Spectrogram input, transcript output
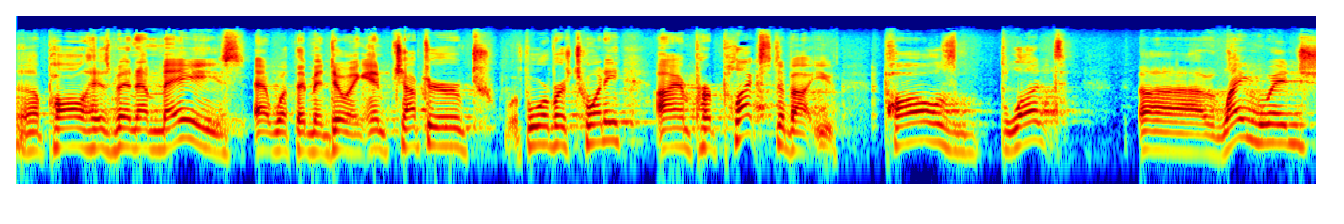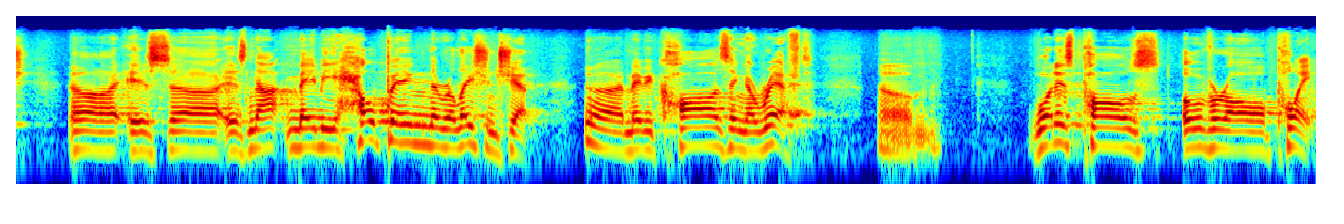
Uh, Paul has been amazed at what they've been doing. In chapter 4, verse 20, I am perplexed about you. Paul's blunt uh, language uh, is, uh, is not maybe helping the relationship, uh, maybe causing a rift. Um, what is Paul's overall point?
